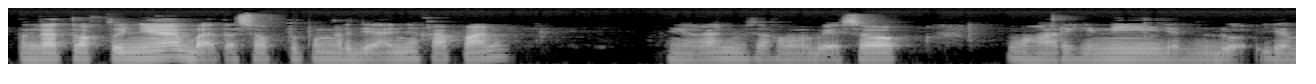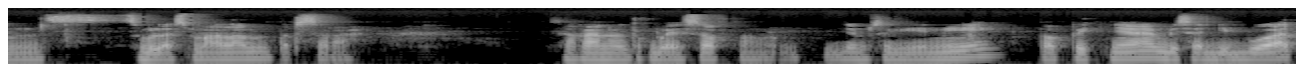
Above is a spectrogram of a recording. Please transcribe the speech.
Tenggat waktunya, batas waktu pengerjaannya kapan? Ya kan, misalkan mau besok, mau hari ini jam 2, jam 11 malam terserah. Misalkan untuk besok jam segini, topiknya bisa dibuat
